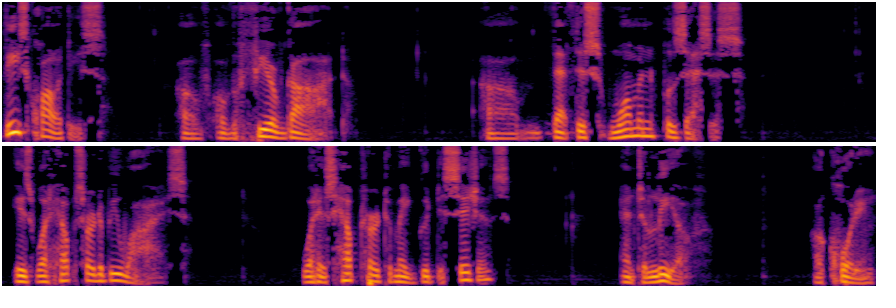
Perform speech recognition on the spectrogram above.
These qualities of of the fear of God um, that this woman possesses is what helps her to be wise, what has helped her to make good decisions, and to live according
